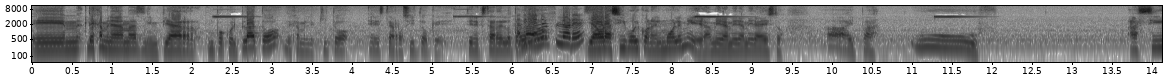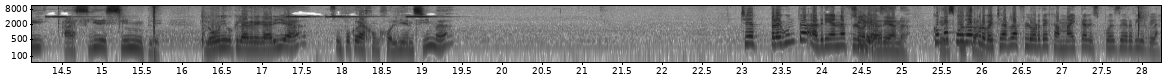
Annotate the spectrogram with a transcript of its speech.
Em, déjame nada más limpiar un poco el plato. Déjame le quito este arrocito que tiene que estar del otro lado. Flores? Y ahora sí voy con el mole. Mira, mira, mira, mira esto. Ay, pa. Uf. Así, así de simple. Lo único que le agregaría un poco de ajonjolí encima Chef, pregunta Adriana Flores. Sí, Adriana. ¿Cómo puedo aprovechar la flor de Jamaica después de hervirla?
